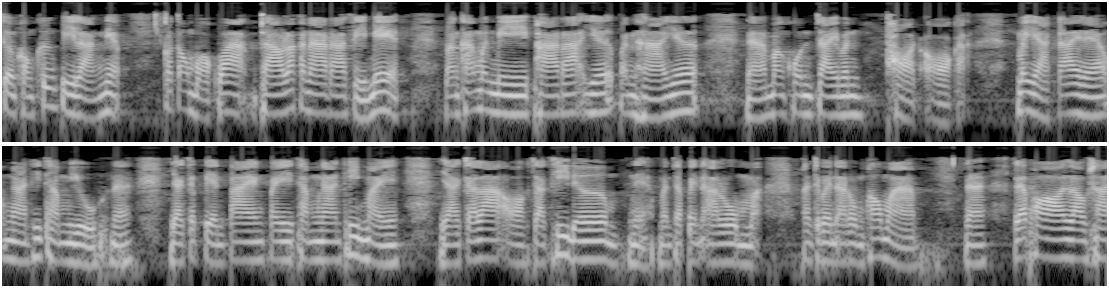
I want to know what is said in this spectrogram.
ส่วนของครึ่งปีหลังเนี่ยก็ต้องบอกว่าชาวลัคนาราศีเมษบางครั้งมันมีภาระเยอะปัญหาเยอะนะบางคนใจมันถอดออกอะ่ะ ไม่อยากได้แล้วงานที่ทำอยู่นะอยากจะเปลี่ยนแปลงไปทำงานที่ใหม่ อยากจะลาออกจากที่เดิมเนี่ย มันจะเป็นอารมณ์อะมันจะเป็นอารมณ์เข้ามานะแล้วพอเราใช้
